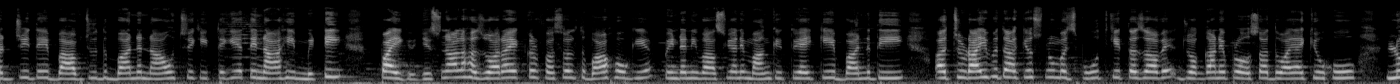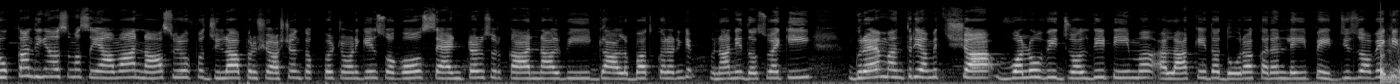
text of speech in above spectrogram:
ਅਰਜ਼ੀ ਦੇ ਬਾਵਜੂਦ ਬੰਨ ਨਾ ਉੱਚੇ ਕੀਤੇ ਗਏ ਅਤੇ ਨਾ ਹੀ ਮਿੱਟੀ ਪਾਈ ਗਈ ਜਿਸ ਨਾਲ ਹਜ਼ਾਰਾਂ ਏਕੜ ਫਸਲ ਤਬਾਹ ਹੋ ਗਈ ਹੈ। ਪਿੰਡ ਨਿਵਾਸੀਆਂ ਨੇ ਮੰਗ ਕੀਤੀ ਹੈ ਕਿ ਬੰਨ ਦੀ ਅ, ਚੌੜਾਈ ਵਧਾ ਕੇ ਉਸ ਨੂੰ ਮਜ਼ਬੂਤ ਕੀਤਾ ਜਾਵੇ। ਜੋਗਾ ਨੇ ਭਰੋਸਾ ਦਵਾਇਆ ਕਿ ਉਹ ਲੋਕਾਂ ਦੀਆਂ ਸਮੱਸਿਆਵਾਂ ਨਾ ਸਿਰਫ ਜ਼ਿਲ੍ਹਾ ਪ੍ਰਸ਼ਾਸਨ ਤੱਕ ਪਹੁੰਚਾਉਣਗੇ ਸਗੋਂ ਸੈਂਟਰ ਸਰਕਾਰ ਨਾਲ ਵੀ ਗੱਲਬਾਤ ਕਰਨਗੇ। ਉਹਨਾਂ ਨੇ ਦੱਸਿਆ ਕਿ ਗ੍ਰਹਿ ਮੰਤਰੀ ਅਮਿਤ ਸ਼ਾਹ ਵੱਲੋਂ ਵੀ ਜਲਦੀ ਟੀਮ ਇਲਾਕੇ ਦਾ ਦੌਰਾ ਕਰਨ ਲਈ ਭੇਜੀ ਜਾਵੇਗੀ।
